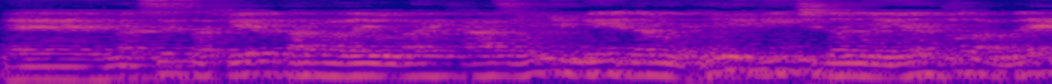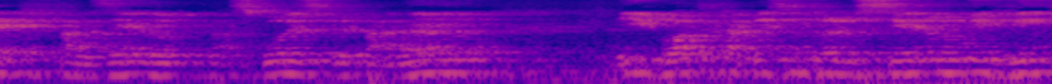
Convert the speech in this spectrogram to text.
É, na sexta-feira estava eu lá em casa, 1h30 da manhã, 1h20 da manhã, todo alegre, fazendo as coisas, preparando, e bota a cabeça no travesseiro, 1h20,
